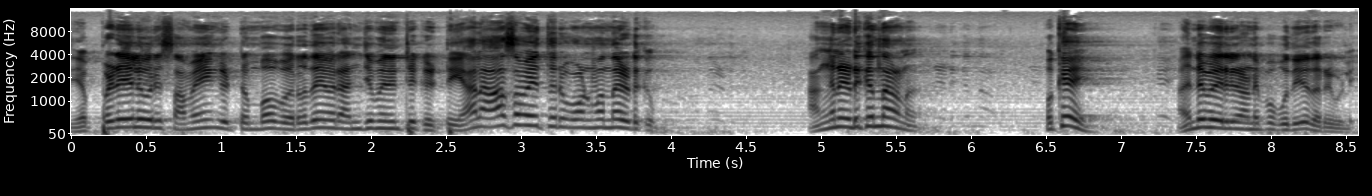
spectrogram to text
എപ്പോഴേലും ഒരു സമയം കിട്ടുമ്പോൾ വെറുതെ ഒരു അഞ്ച് മിനിറ്റ് കിട്ടി. ഞാൻ ആ സമയത്ത് ഒരു ഫോൺ വന്നാൽ എടുക്കും. അങ്ങനെ എടുക്കുന്നതാണ്. ഓക്കെ? അതിന്റെ പേരിലാണ് ഇപ്പോൾ പുതിയ തെറിവിളി.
